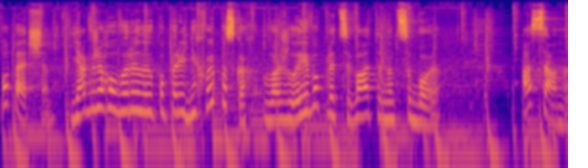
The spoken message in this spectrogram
По-перше, як вже говорили у попередніх випусках, важливо працювати над собою. А саме,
